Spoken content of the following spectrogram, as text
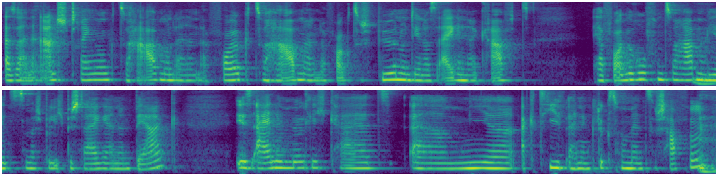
also eine Anstrengung zu haben und einen Erfolg zu haben, einen Erfolg zu spüren und den aus eigener Kraft hervorgerufen zu haben, mhm. wie jetzt zum Beispiel ich besteige einen Berg, ist eine Möglichkeit, äh, mir aktiv einen Glücksmoment zu schaffen. Mhm.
